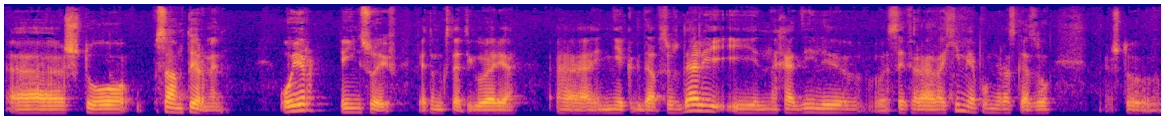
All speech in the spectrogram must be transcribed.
Что сам термин Ойр Инсейф. Это мы, кстати говоря, Э, некогда обсуждали и находили в Сефера Арахим, я помню, рассказывал, что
